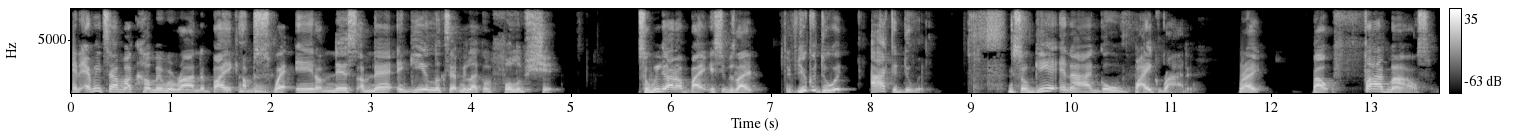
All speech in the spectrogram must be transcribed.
and every time I come in, we're riding the bike. I'm sweating, I'm this, I'm that, and Gia looks at me like I'm full of shit. So we got our bike, and she was like, "If you could do it, I could do it." So Gia and I go bike riding, right? About five miles,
